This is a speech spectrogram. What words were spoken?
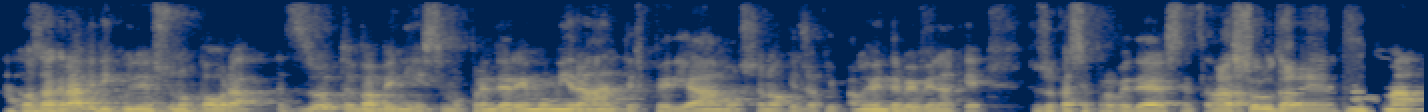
la cosa grave di cui nessuno ha paura, Zot va benissimo, prenderemo Mirante, speriamo, se no che giochi, a me andrebbe bene anche se giocasse Provedere senza Assolutamente. ma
